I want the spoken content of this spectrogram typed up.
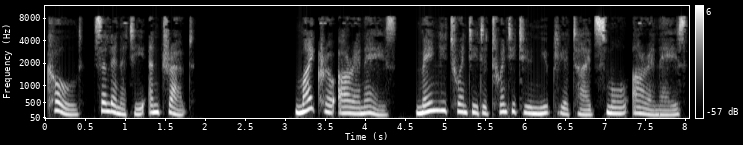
cold, salinity, and drought. MicroRNAs, mainly 20 to 22 nucleotide small RNAs,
